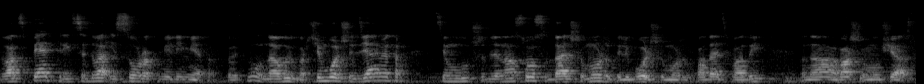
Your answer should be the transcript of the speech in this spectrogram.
25, 32 и 40 мм. То есть, ну, на выбор. Чем больше диаметр, тем лучше для насоса. Дальше может или больше может подать воды на вашем участке.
